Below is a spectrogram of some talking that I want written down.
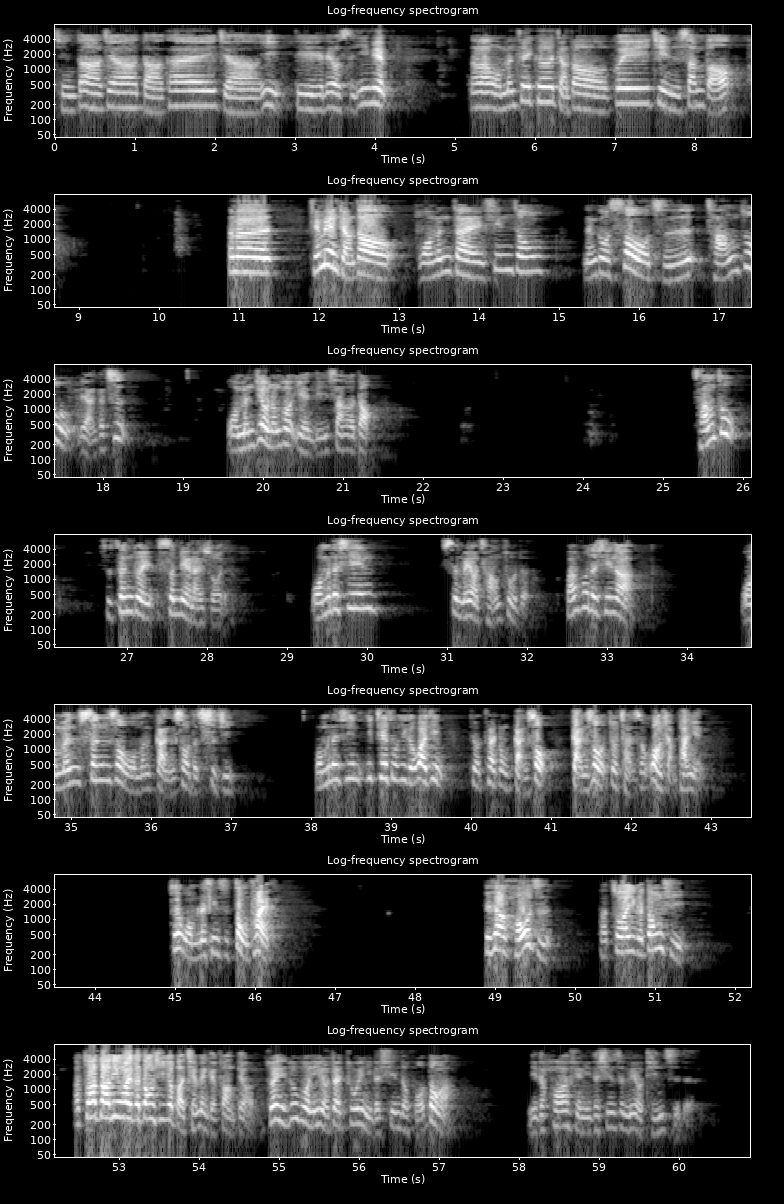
请大家打开讲义第六十一面。那么我们这课讲到归尽三宝。那么前面讲到我们在心中能够受持常住两个字，我们就能够远离三恶道。常住是针对生灭来说的。我们的心是没有常住的，凡夫的心啊，我们深受我们感受的刺激，我们的心一接触一个外境，就带动感受，感受就产生妄想攀岩，所以我们的心是动态的，就像猴子，他抓一个东西，他抓到另外一个东西，又把前面给放掉了。所以，如果你有在注意你的心的活动啊。你的发现，你的心是没有停止的，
